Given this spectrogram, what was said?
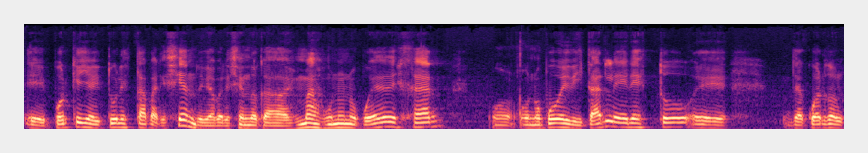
eh, porque Yaitul está apareciendo y apareciendo cada vez más. Uno no puede dejar o, no puede evitar leer esto eh, de acuerdo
